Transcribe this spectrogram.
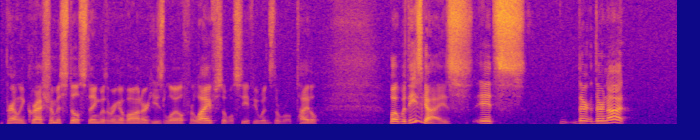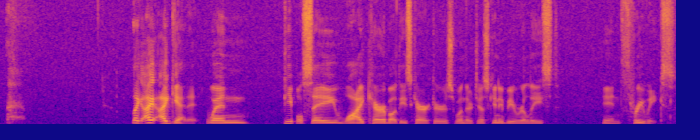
apparently Gresham is still staying with Ring of Honor. He's loyal for life, so we'll see if he wins the world title. But with these guys, it's they're they're not like I, I get it when people say why care about these characters when they're just going to be released in three weeks,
